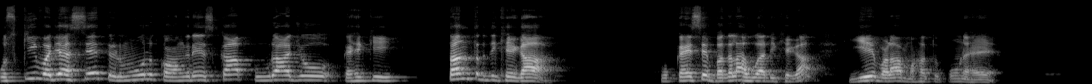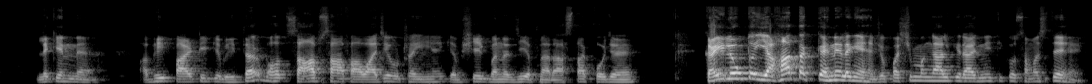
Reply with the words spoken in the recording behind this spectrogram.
उसकी वजह से तृणमूल कांग्रेस का पूरा जो कहे कि तंत्र दिखेगा, वो कैसे बदला हुआ दिखेगा, ये बड़ा महत्वपूर्ण है। लेकिन अभी पार्टी के भीतर बहुत साफ़ साफ़ आवाज़ें उठ रही हैं कि अभिषेक बनर्जी अपना रास्ता खोज रहे हैं। कई लोग तो यहाँ तक कहने लगे हैं, जो पश्चिम बंगाल की राजनीति को समझते हैं,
